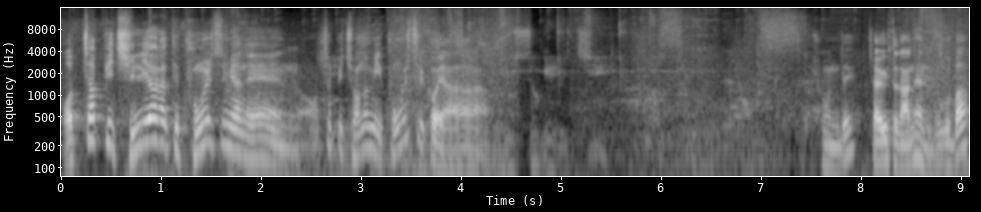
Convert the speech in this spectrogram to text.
어차피 질리언한테 궁을 쓰면은, 어차피 저놈이 궁을 쓸 거야. 좋은데? 자 여기서 나는 누구 봐?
